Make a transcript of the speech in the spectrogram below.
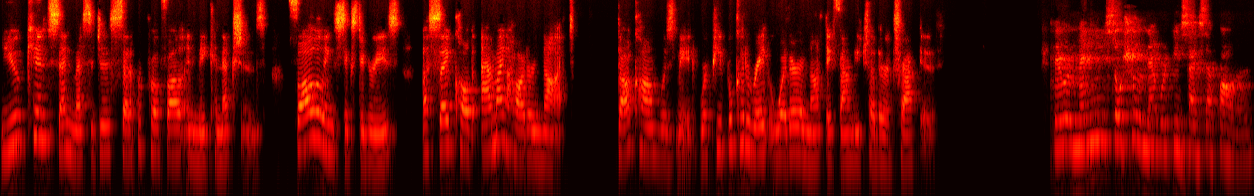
You can send messages, set up a profile, and make connections. Following Six Degrees, a site called Am I Hot or Not? .com was made where people could rate whether or not they found each other attractive. There were many social networking sites that followed,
